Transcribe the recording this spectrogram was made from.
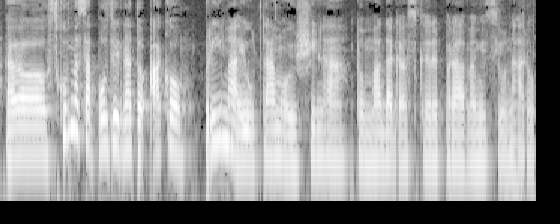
Eh, skúsme sa pozrieť na to, ako príjmajú tamojší na tom Madagaskare práve misionárov.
